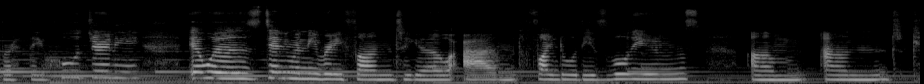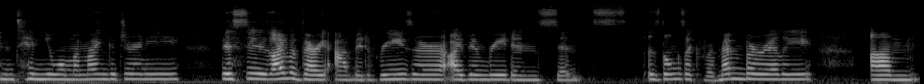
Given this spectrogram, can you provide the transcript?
birthday haul journey. It was genuinely really fun to go and find all these volumes um, and continue on my manga journey. This is, I'm a very avid reader. I've been reading since as long as I can remember really. Um,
